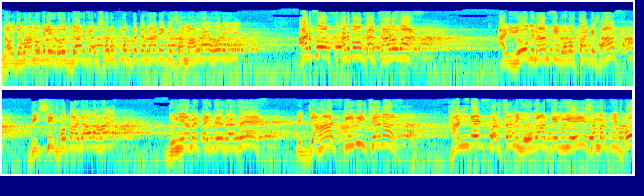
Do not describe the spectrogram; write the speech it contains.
नौजवानों के लिए रोज़गार के अवसर उपलब्ध कराने की संभावनाएँ हो रही है। अरबों खरबों का कारोबार आज योग नाम की व्यवस्था के साथ विकसित होता जा रहा है। दुनिया में कई देश ऐसे हैं कि जहाँ टीवी चैनल 100 परसेंट योगा के लिए ही समर्पित हो,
